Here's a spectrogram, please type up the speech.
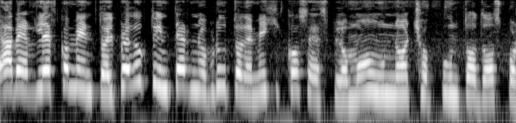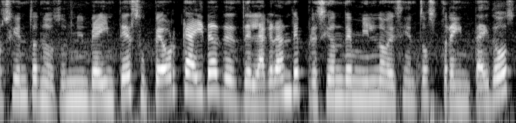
a ver, les comento, el Producto Interno Bruto de México se desplomó un 8.2% en el 2020, su peor caída desde la Gran Depresión de 1932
